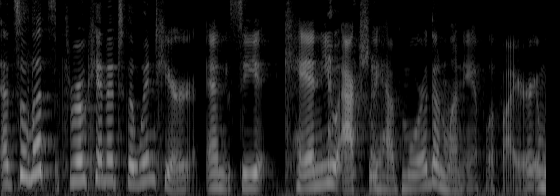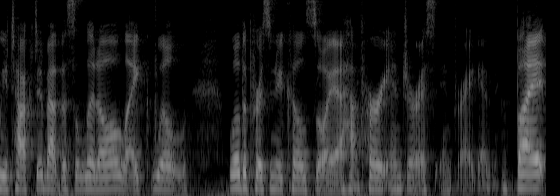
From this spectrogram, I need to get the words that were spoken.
And so let's throw canon to the wind here and see can you actually have more than one amplifier? And we talked about this a little like will will the person who kills Zoya have her and Juris and Dragon? But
